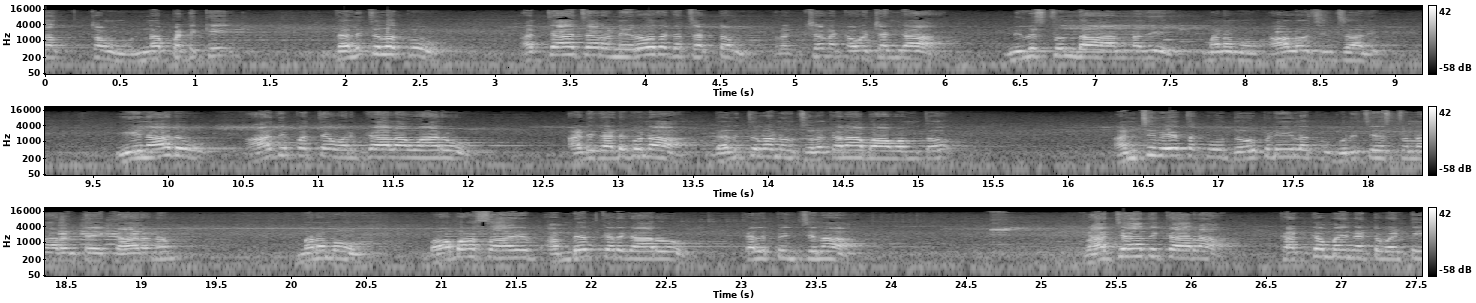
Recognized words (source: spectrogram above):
చట్టం ఉన్నప్పటికీ దళితులకు అత్యాచార నిరోధక చట్టం రక్షణ కవచంగా నిలుస్తుందా అన్నది మనము ఆలోచించాలి. ఈనాడు ఆధిపత్య వర్గాల వారు అడుగడుగున దళితులను చులకనాభావంతో అంచివేతకు దోపిడీలకు గురి చేస్తున్నారంటే కారణం మనము బాబాసాహెబ్ అంబేద్కర్ గారు కల్పించిన రాజ్యాధికార ఖడ్గమైనటువంటి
